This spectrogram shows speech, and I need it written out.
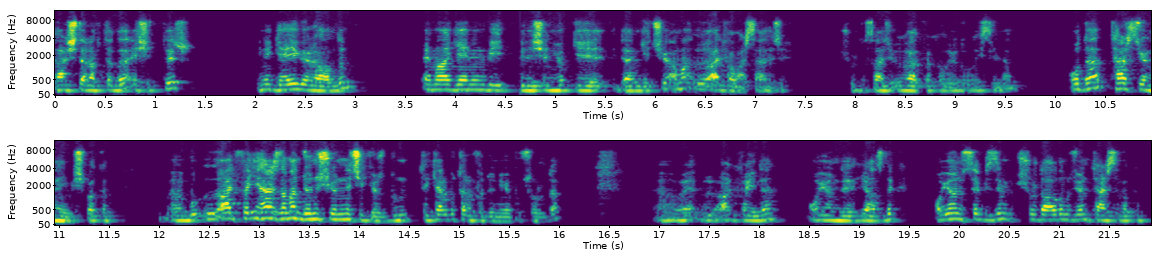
Karşı tarafta da eşittir. Yine G'ye göre aldım. MAG'nin bir bileşeni yok. G'den geçiyor ama I alfa var sadece. Şurada sadece I alfa kalıyor dolayısıyla. O da ters yöneymiş bakın. E, Bu I alfayı her zaman dönüş yönüne çekiyoruz. Bunu, teker bu tarafa dönüyor bu soruda. E, Ve I alfayı da o yönde yazdık. O yön ise bizim şurada aldığımız yönün tersi bakın.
